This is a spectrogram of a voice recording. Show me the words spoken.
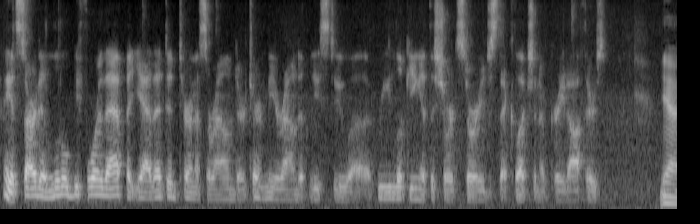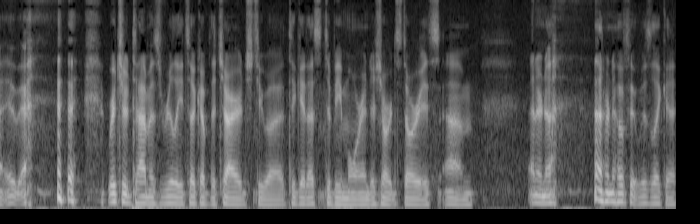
I think it started a little before that, but yeah, that did turn us around or turn me around at least to uh, re-looking at the short story, just that collection of great authors. Yeah, it, Richard Thomas really took up the charge to uh, to get us to be more into short stories. Um, I don't know, I don't know if it was like a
